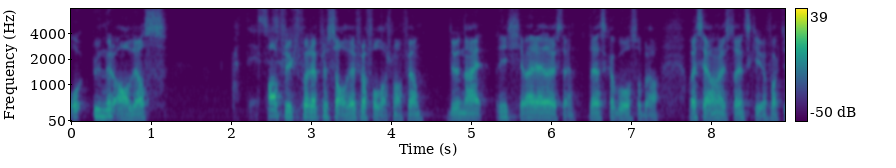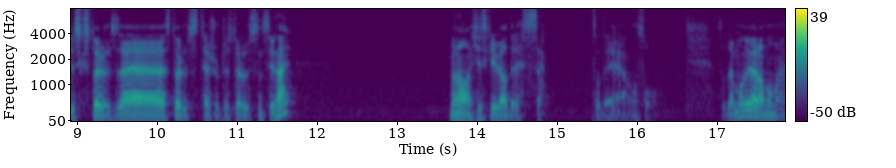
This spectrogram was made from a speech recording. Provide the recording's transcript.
og under alias av frykt for represalier fra Folldalsmafiaen. Du, nei, ikke vær redd, Øystein. Det skal gå så bra. Og jeg ser han Øystein skriver faktisk størrelse, størrelse T-skjortestørrelsen sin her. Men han har ikke skrevet adresse. Så det er noe så. Så det må du gjøre noe med.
